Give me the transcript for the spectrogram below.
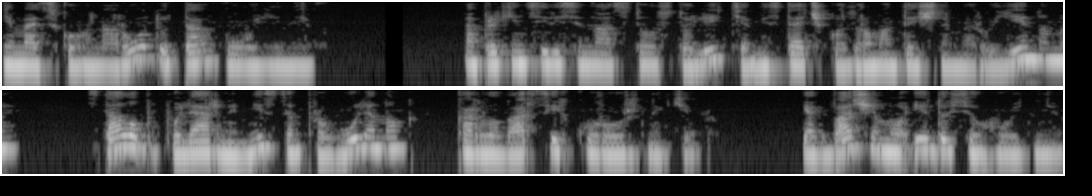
німецького народу та воїнів. Наприкінці XVIII століття містечко з романтичними руїнами стало популярним місцем прогулянок карловарських курортників, як бачимо і до сьогодні.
